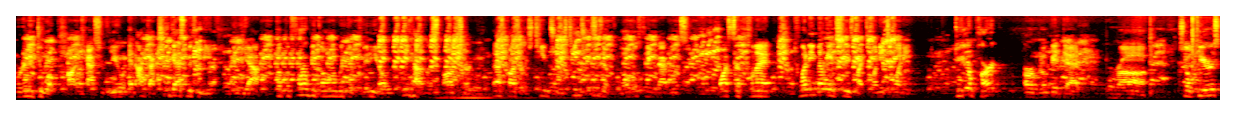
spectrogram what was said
we're gonna do a podcast review. And I've got two guests with me. And yeah, but before we go on with the video, we have a sponsor. That sponsor is Team Trees. Team Trees is a global thing that wants, wants to plant 20 million trees by 2020. Do your part or we'll get dead. Bruh. So here's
